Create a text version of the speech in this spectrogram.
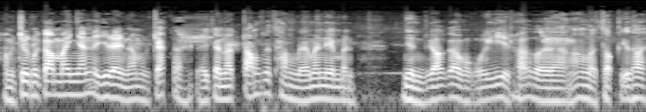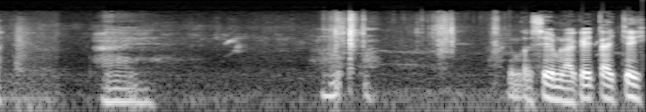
Hôm trước nó có mấy nhánh ở dưới đây nữa mình cắt rồi để cho nó trống cái thân để mấy anh em mình nhìn có cái một cái gì đó gọi là nó là thuật vậy thôi chúng ta xem lại cái tay chi.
